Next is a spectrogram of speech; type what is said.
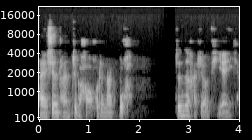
来宣传这个好或者那个不好，真正还是要体验一下。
